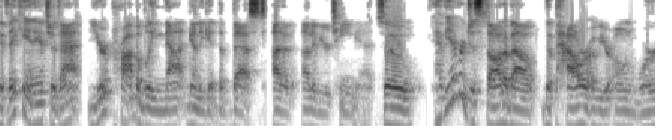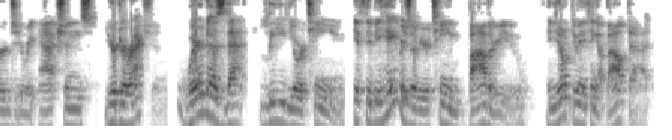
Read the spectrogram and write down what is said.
If they can't answer that, you're probably not going to get the best out of out of your team yet. So, have you ever just thought about the power of your own words, your reactions, your direction? Where does that lead your team? If the behaviors of your team bother you and you don't do anything about that,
